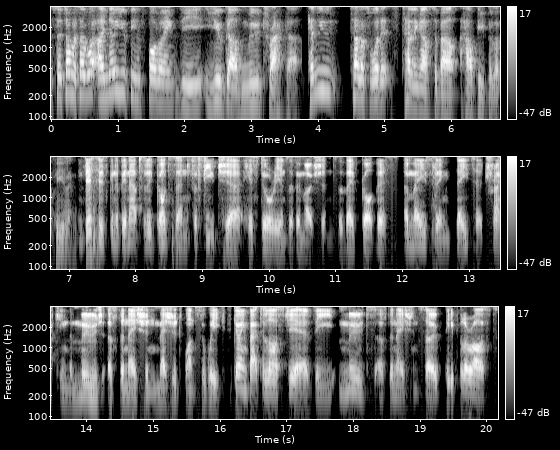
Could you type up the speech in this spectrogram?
So, Thomas, I, I know you've been following the YouGov mood tracker. Can you tell us what it's telling us about how people are feeling. This is going to be an absolute godsend for future historians of emotion. So they've got this amazing data tracking the mood of the nation measured once a week. Going back to last year, the moods of the nation. So people are asked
